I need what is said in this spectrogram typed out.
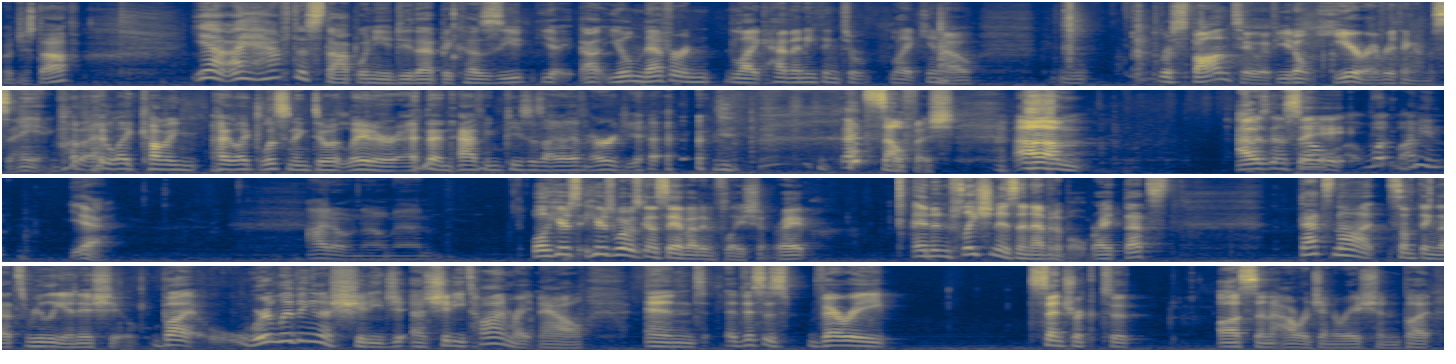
Would you stop? Yeah, I have to stop when you do that because you, you uh, you'll never like have anything to like you know respond to if you don't hear everything I'm saying. But I like coming. I like listening to it later and then having pieces I haven't heard yet. That's selfish. Um, I was gonna say, so, what? I mean, yeah. I don't know, man. Well, here's here's what I was gonna say about inflation, right? And inflation is inevitable, right? That's that's not something that's really an issue. But we're living in a shitty a shitty time right now, and this is very centric to us and our generation. But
